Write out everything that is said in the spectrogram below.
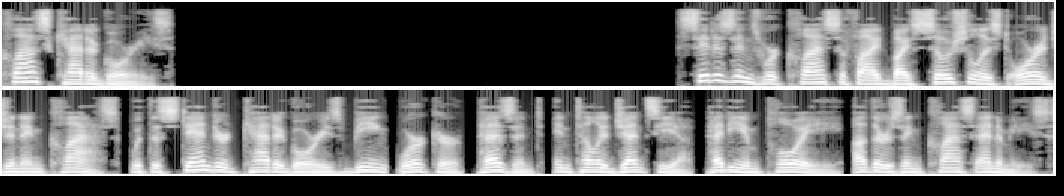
Class categories Citizens were classified by socialist origin and class, with the standard categories being, worker, peasant, intelligentsia, petty employee, others and class enemies.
